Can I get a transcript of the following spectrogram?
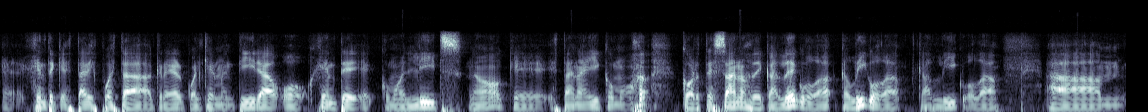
eh, gente que está dispuesta a creer cualquier mentira o gente como elites, ¿no? Que están ahí como cortesanos de Calígula, Calígula, Calígula em,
